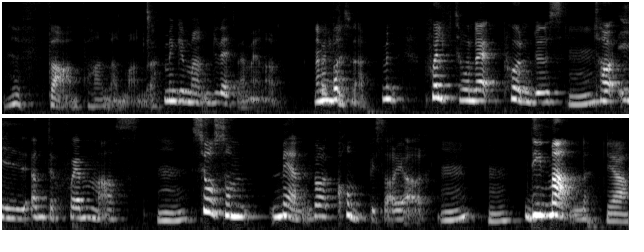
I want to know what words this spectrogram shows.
Hur fan förhandlar man då? Men gumman, du vet vad jag menar. Nej men berätta. Men självförtroende, pondus, Mm. ta i, inte skämmas. Mm. Så som män, våra kompisar gör. Mm. Mm. Din man! Ja.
